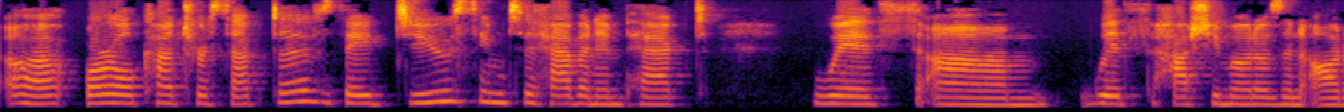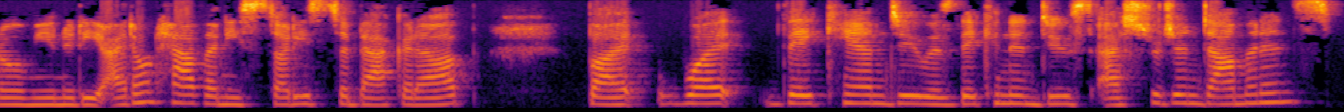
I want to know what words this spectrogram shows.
uh, oral contraceptives, they do seem to have an impact with um, with Hashimoto's and autoimmunity. I don't have any studies to back it up, but what they can do is they can induce estrogen dominance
